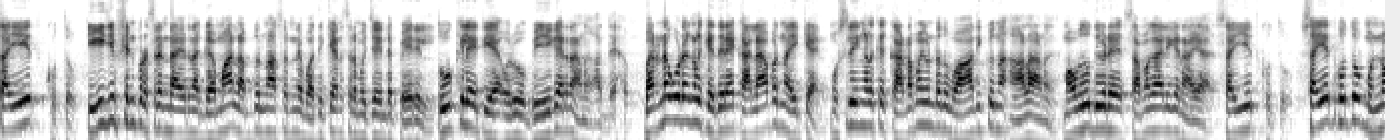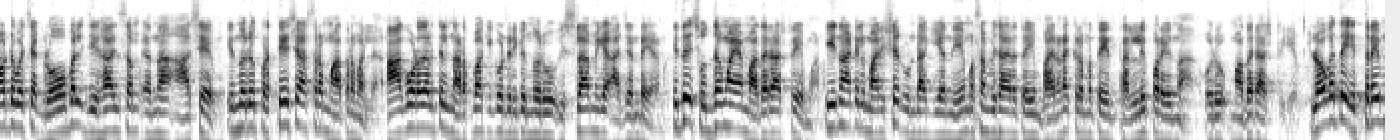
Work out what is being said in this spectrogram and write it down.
സയ്യിദ് കുത്തുബ് ഈജിപ്ഷ്യൻ പ്രസിഡന്റായിരുന്ന ഗമാൽ അബ്ദുൽ നാസറിനെ വധിക്കാൻ ശ്രമിച്ചതിന്റെ പേരിൽ തൂക്കിലേറ്റിയ ഒരു ഭീകരനാണ് അദ്ദേഹം. ഭരണകൂടങ്ങൾക്കെതിരെ കലാപം നയിക്കാൻ മുസ്ലിങ്ങൾക്ക് കടമയുണ്ടെന്ന് വാദിക്കുന്ന ആളാണ് മൗദൂദിയുടെ സമകാലികനായ സയ്യിദ് ഖുത്തു. സയ്യിദ് ഖുത്തു മുന്നോട്ട് വെച്ച ഗ്ലോബൽ ജിഹാദിസം എന്ന ആശയം ഇന്നൊരു പ്രത്യയശാസ്ത്രം മാത്രമല്ല ആഗോളതലത്തിൽ നടപ്പാക്കിക്കൊണ്ടിരിക്കുന്ന ഒരു ഇസ്ലാമിക അജണ്ടയാണ്. ഇത് ശുദ്ധമായ മതരാഷ്ട്രീയമാണ്. ഈ നാട്ടിൽ മനുഷ്യർ ഉണ്ടാക്കിയ നിയമ സംവിധാനത്തെയും ഭരണക്രമത്തെയും തള്ളിപ്പറയുന്ന ഒരു മതരാഷ്ട്രീയം. ലോകത്തെ ഇത്രയും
